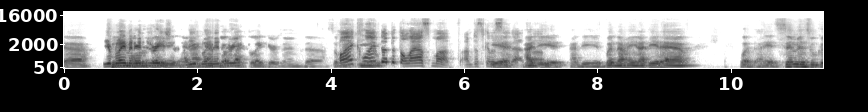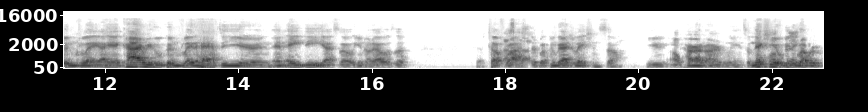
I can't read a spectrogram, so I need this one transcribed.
Uh, You're blaming injuries? motivated, Are and you I blaming injuries? Like the Lakers, and uh, so Mine my climbed team- up at the last month. I'm just going to yeah, say that. I so. did, I did, but I mean, I did have what I had Simmons who couldn't play. I had Kyrie who couldn't play the half the year, and and AD. I so you know that was a, a tough That's roster, but congratulations. So you, you Oh. hard earned win. So next year will be the rubber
